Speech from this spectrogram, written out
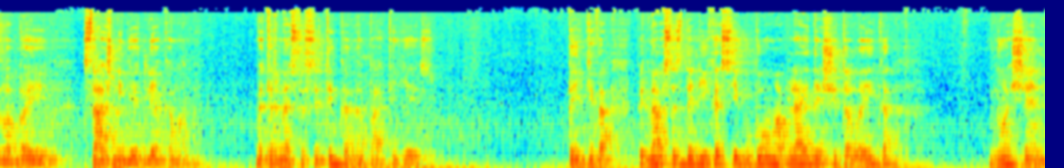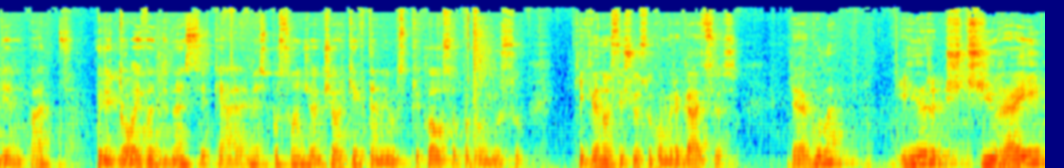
labai sąžininkai atliekamame. Bet ar mes susitinkame patį Jėzų? Taigi, va, pirmiausias dalykas, jeigu buvom apleidę šitą laiką, nuo šiandien pat, rytoj vadinasi, keliamės pusvalandžio anksčiau, ar kiek ten jums priklauso pagal jūsų, kiekvienos iš jūsų kongregacijos regulą ir ščirai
